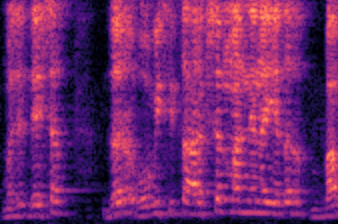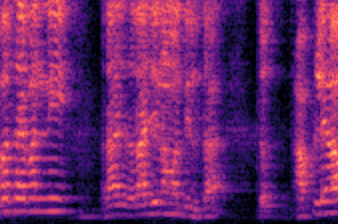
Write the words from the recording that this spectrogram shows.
म्हणजे देशात जर ओबीसीचं आरक्षण मान्य नाहीये तर बाबासाहेबांनी राजीनामा दिलता. तर आपल्या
